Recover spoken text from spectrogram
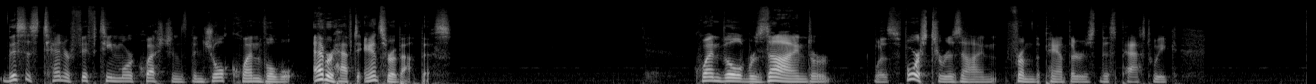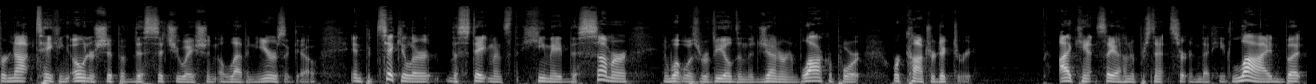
this is 10 or 15 more questions than Joel Quenneville will ever have to answer about this. Quenneville resigned, or was forced to resign from the Panthers this past week for not taking ownership of this situation 11 years ago. In particular, the statements that he made this summer and what was revealed in the Jenner and Block report were contradictory. I can't say 100% certain that he lied, but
